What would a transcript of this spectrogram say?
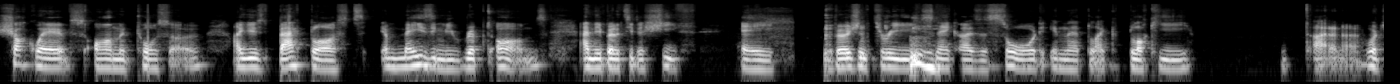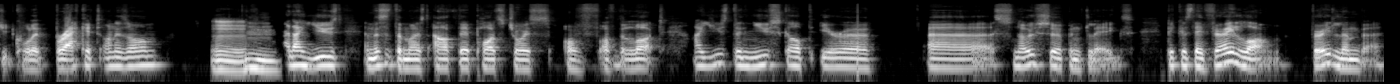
Shockwave's armored torso. I used Backblast's amazingly ripped arms and the ability to sheath a version 3 Snake Eyes' sword in that like blocky, I don't know what you'd call it, bracket on his arm. Mm. Mm, And I used, and this is the most out there parts choice of of the lot. I used the new sculpt era uh, snow serpent legs because they're very long, very limber,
